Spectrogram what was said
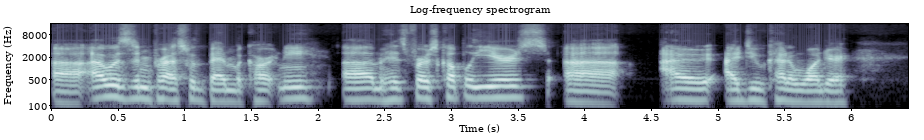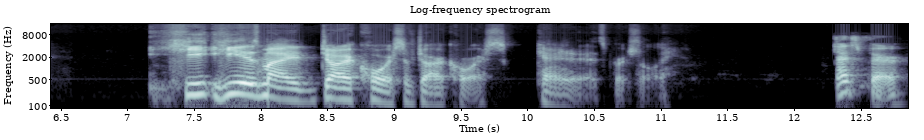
uh, I was impressed with Ben McCartney um, his first couple years. Uh, I I do kind of wonder. He he is my dark horse of dark horse candidates personally. that's fair.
